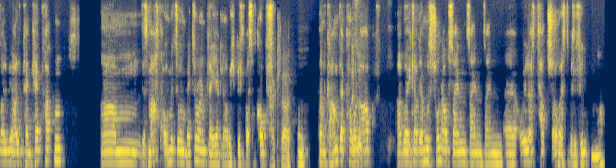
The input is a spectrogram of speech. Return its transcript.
weil wir halt kein Cap hatten. Ähm, das macht auch mit so einem Veteran-Player, glaube ich, ein bisschen was im Kopf. Ja, klar. Und dann kam der Call Also-. Aber ich glaube, er muss schon auch seinen, seinen, seinen äh, Oilers-Touch auch erst ein bisschen finden. Ne?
